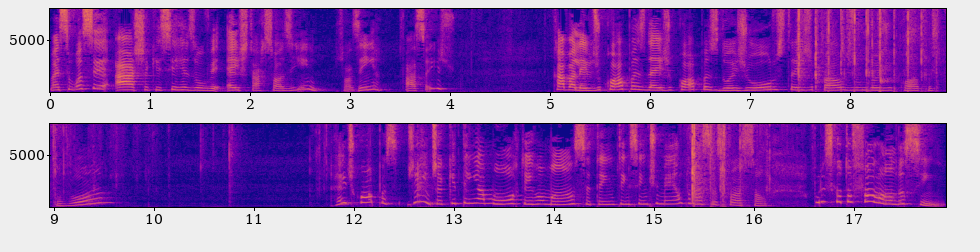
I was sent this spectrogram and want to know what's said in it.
Mas se você acha que se resolver é estar sozinho, sozinha, faça isso. Cavaleiro de copas, 10 de copas, 2 de ouros, 3 de paus e um 2 de copas, por favor. Rei de copas. Gente, aqui tem amor, tem romance, tem, tem sentimento nessa situação. Por isso que eu tô falando assim.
